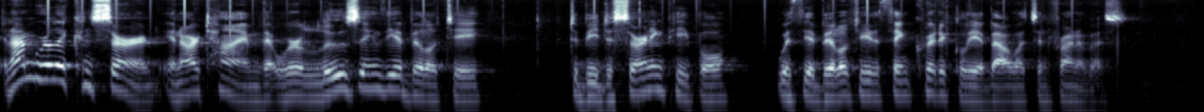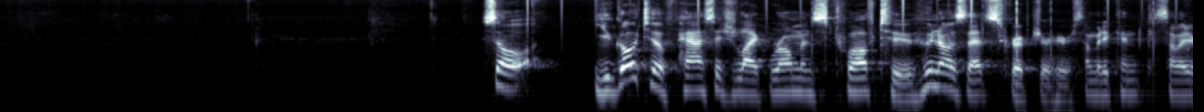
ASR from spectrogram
And I'm really concerned in our time that we're losing the ability to be discerning people with the ability to think critically about what's in front of us. So you go to a passage like Romans 12:2. Who knows that scripture here? Somebody can somebody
